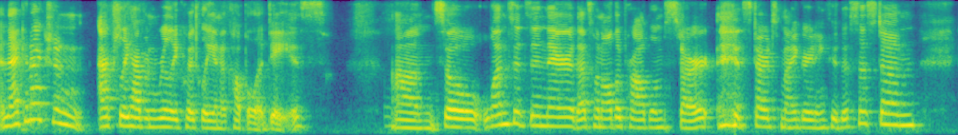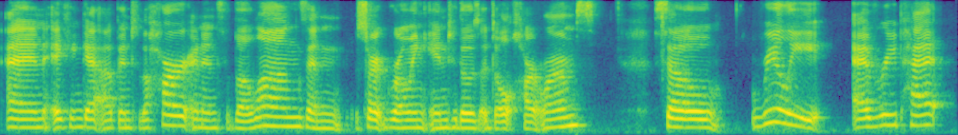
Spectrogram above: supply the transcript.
and that can actually actually happen really quickly in a couple of days. Um, so once it's in there, that's when all the problems start. It starts migrating through the system, and it can get up into the heart and into the lungs and start growing into those adult heartworms. So really, every pet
